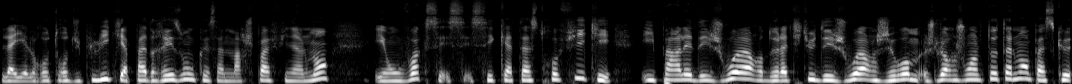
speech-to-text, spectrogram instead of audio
Là, il y a le retour du public, il n'y a pas de raison que ça ne marche pas finalement et on voit que c'est catastrophique. Et il parlait des joueurs, de l'attitude des joueurs, Jérôme, je le rejoins totalement parce que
